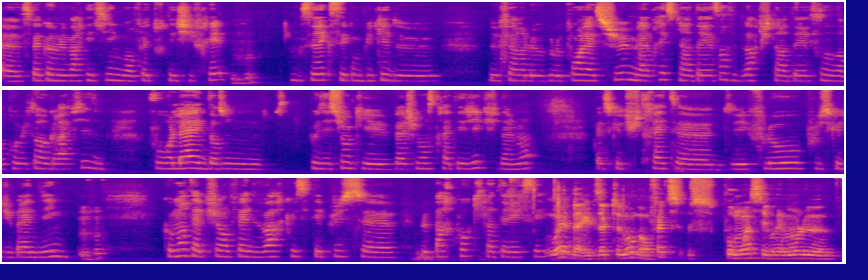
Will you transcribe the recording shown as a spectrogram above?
Euh, c'est pas comme le marketing où en fait tout est chiffré. Mhm. Donc c'est vrai que c'est compliqué de, de faire le, le point là-dessus. Mais après, ce qui est intéressant, c'est de voir que tu t'es intéressé dans un premier temps au graphisme pour là être dans une position qui est vachement stratégique finalement. Parce que tu traites euh, des flows plus que du branding. Mhm. Comment tu as pu en fait voir que c'était plus euh, le parcours qui t'intéressait? Ouais, bah exactement. Bah, en fait, pour moi, c'est vraiment le,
